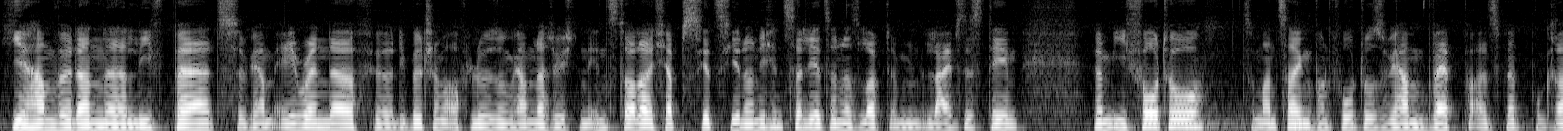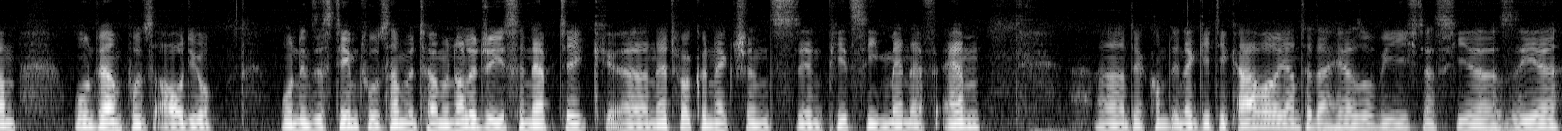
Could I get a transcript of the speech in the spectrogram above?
Hier haben wir dann äh, LeafPad, wir haben A-Render für die Bildschirmauflösung, wir haben natürlich den Installer. Ich habe es jetzt hier noch nicht installiert, sondern es läuft im Live-System. Wir haben ePhoto, zum Anzeigen von Fotos. Wir haben Web als Webprogramm und wir haben Pulse Audio. Und in Systemtools haben wir Terminology, Synaptic, äh, Network Connections, den PC Man FM. Äh, der kommt in der GTK-Variante daher, so wie ich das hier sehe.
